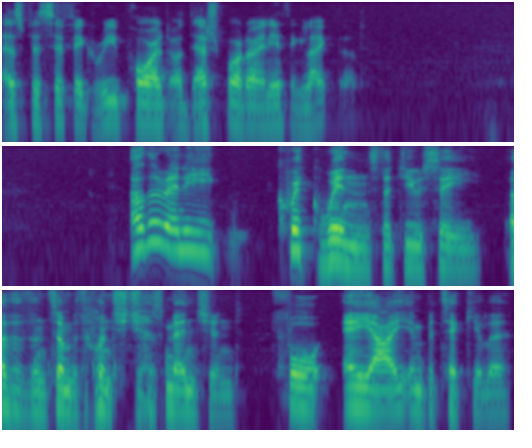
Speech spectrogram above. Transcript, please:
a specific report or dashboard or anything like that. Are there any quick wins that you see, other than some of the ones you just mentioned, for AI in particular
